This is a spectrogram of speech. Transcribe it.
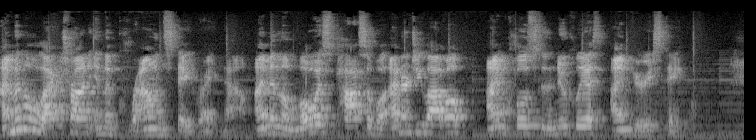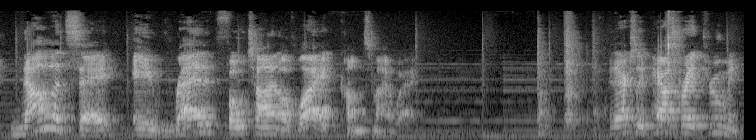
I'm an electron in the ground state right now. I'm in the lowest possible energy level. I'm close to the nucleus. I'm very stable. Now let's say a red photon of light comes my way. It actually passed right through me.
